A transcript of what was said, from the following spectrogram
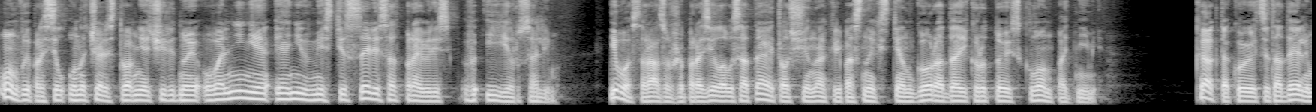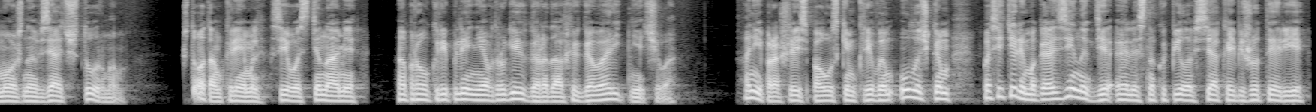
Он выпросил у начальства внеочередное увольнение, и они вместе с Элис отправились в Иерусалим. Его сразу же поразила высота и толщина крепостных стен города и крутой склон под ними. Как такую цитадель можно взять штурмом? Что там Кремль с его стенами, а про укрепления в других городах и говорить нечего. Они прошлись по узким кривым улочкам, посетили магазины, где Элис накупила всякой бижутерии,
